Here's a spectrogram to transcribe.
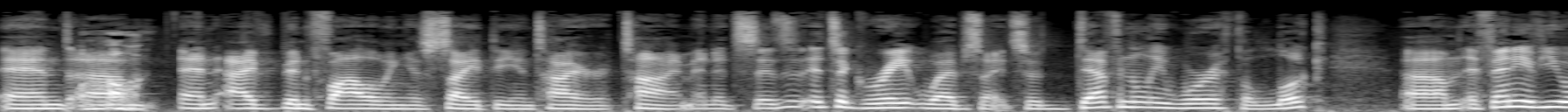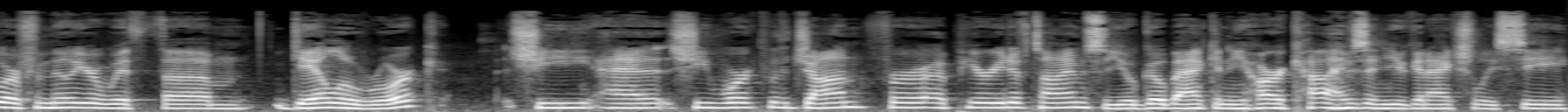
and um, and I've been following his site the entire time, and it's it's, it's a great website, so definitely worth a look. Um, if any of you are familiar with um, Gail O'Rourke, she has she worked with John for a period of time, so you'll go back in the archives and you can actually see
